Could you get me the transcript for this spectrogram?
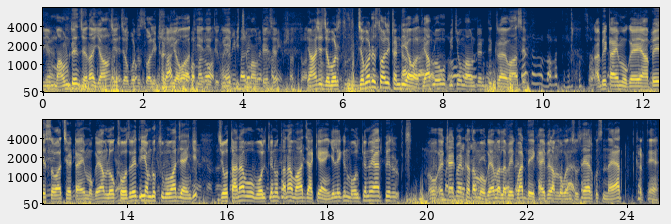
ये माउंटेन्स है ना, यहाँ से ज़बरदस्त वाली ठंडी हवा आती है, देखो, ये पीछे माउंटेन्स है, यहाँ से ज़बरदस्त ज़बरदस्त वाली ठंडी हवा आती है, आप लोगों को पीछे माउंटेन दिख रहा है, वहाँ से। और अभी टाइम हो गया, यहाँ पे सवा छः टाइम हो गया, हम लोग सोच रहे थे हम लोग सुबह वहाँ जाएँगे, जो था ना, वो वोल्केनो था ना, वहाँ जाके आएँगे, लेकिन वोल्केनो यार फिर वो एक्साइटमेंट खत्म हो गया मतलब एक बार देखा है, फिर हम लोगों ने सोचा, यार कुछ नया करते हैं।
